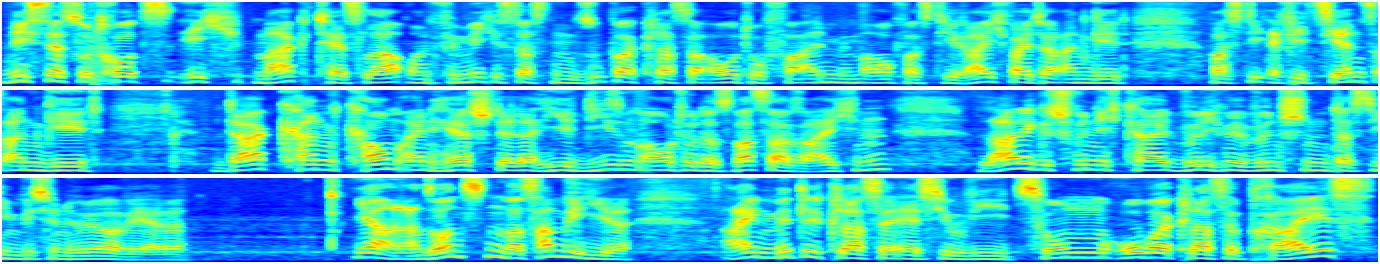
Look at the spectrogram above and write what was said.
Nichtsdestotrotz, ich mag Tesla und für mich ist das ein super klasse Auto, vor allem auch was die Reichweite angeht, was die Effizienz angeht. Da kann kaum ein Hersteller hier diesem Auto das Wasser reichen. Ladegeschwindigkeit würde ich mir wünschen, dass die ein bisschen höher wäre. Ja, und ansonsten, was haben wir hier? Ein Mittelklasse-SUV zum Oberklasse-Preis.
